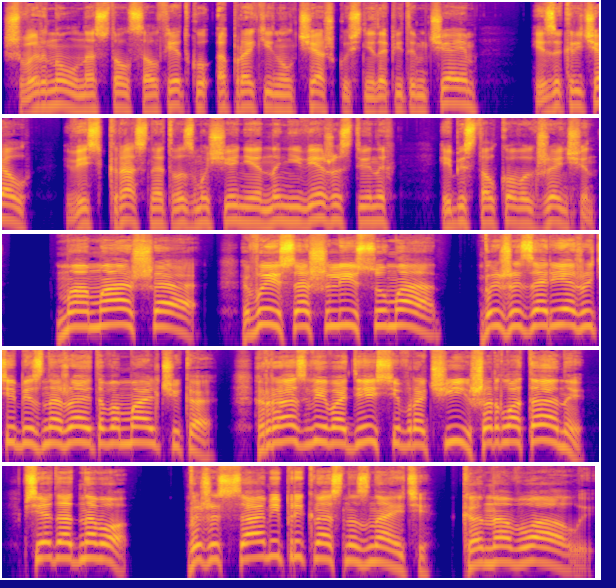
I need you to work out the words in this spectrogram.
швырнул на стол салфетку, опрокинул чашку с недопитым чаем и закричал, весь красный от возмущения, на невежественных и бестолковых женщин. «Мамаша, вы сошли с ума! Вы же зарежете без ножа этого мальчика! Разве в Одессе врачи, шарлатаны? Все до одного! Вы же сами прекрасно знаете! Коновалы,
